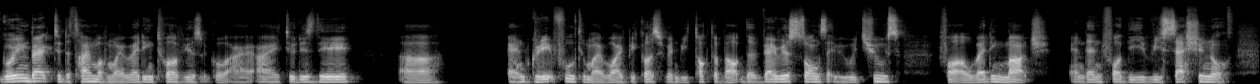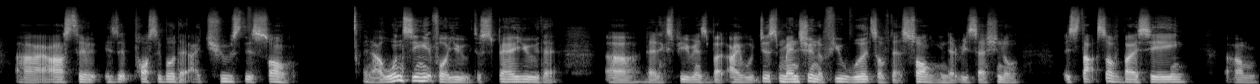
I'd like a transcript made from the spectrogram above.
Going back to the time of my wedding 12 years ago, I, I to this day, uh, am grateful to my wife because when we talked about the various songs that we would choose for our wedding march and then for the recessional, uh, I asked her, Is it possible that I choose this song? And I won't sing it for you to spare you that, uh, that experience, but I would just mention a few words of that song in that recessional. It starts off by saying, um,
